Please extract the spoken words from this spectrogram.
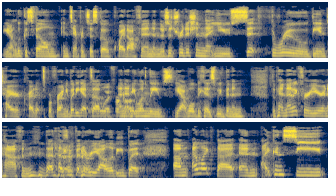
you know, Lucasfilm in San Francisco quite often. And there's a tradition that you sit through the entire credits before anybody gets up oh, and anyone leaves. Yeah. Well, because we've been in the pandemic for a year and a half and that hasn't been a reality, but, um, I like that. And I can see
